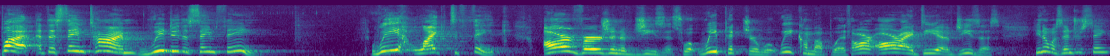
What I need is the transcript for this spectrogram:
but at the same time, we do the same thing. We like to think our version of Jesus, what we picture, what we come up with, our, our idea of Jesus, you know what's interesting?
